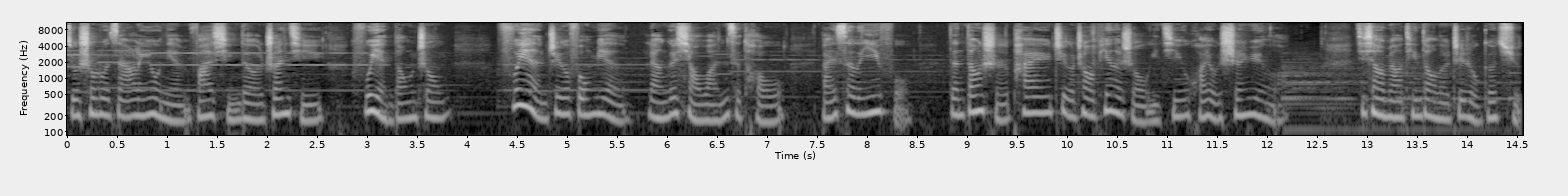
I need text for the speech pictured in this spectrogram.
就收录在2016年发行的专辑《敷衍》当中。《敷衍》这个封面，两个小丸子头，白色的衣服，但当时拍这个照片的时候已经怀有身孕了。接下来我们要听到的这首歌曲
